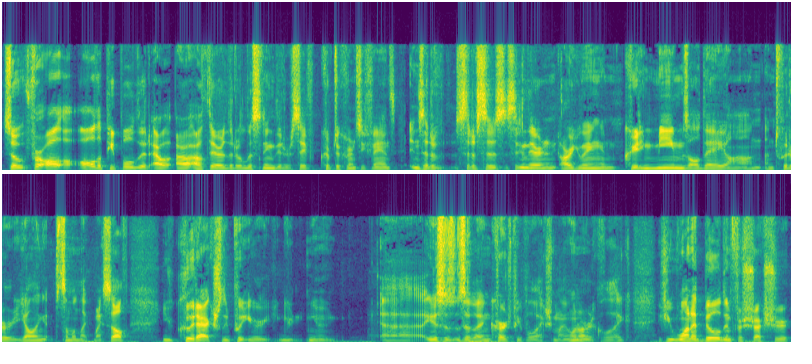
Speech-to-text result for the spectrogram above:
So for all all the people that are out there that are listening that are say cryptocurrency fans, instead of instead of sitting there and arguing and creating memes all day on, on Twitter, yelling at someone like myself, you could actually put your you, you know uh, this is, I encourage people. Actually, my own article. Like, if you want to build infrastructure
